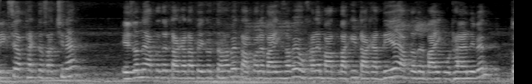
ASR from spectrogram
রিক্সে আর থাকতে চাচ্ছি না। এই জন্য আপনাদের টাকাটা পে করতে হবে, তারপরে বাইক যাবে, ওখানে বাদ বাকি টাকা দিয়ে আপনাদের বাইক উঠায় নেবেন। তো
